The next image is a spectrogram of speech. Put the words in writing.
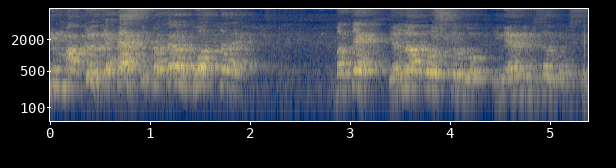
ನಿಮ್ಮ ಮಕ್ಕಳು ಕೆಪಾಸಿಟಿ ಪ್ರಕಾರ ಓದ್ತಾರೆ. ಮತ್ತೆ ಎಲ್ಲ ಪೋಷಕರಿಗೂ ಇನ್ನೆರಡು ನಿಮಿಷದಲ್ಲಿ ಮುಗಿಸ್ತೀನಿ.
